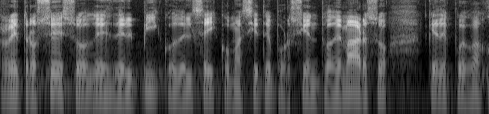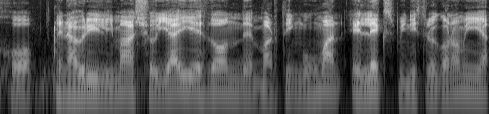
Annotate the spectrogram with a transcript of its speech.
retroceso desde el pico del 6,7% de marzo, que después bajó en abril y mayo, y ahí es donde Martín Guzmán, el ex ministro de Economía,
